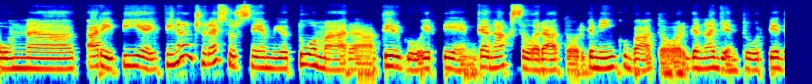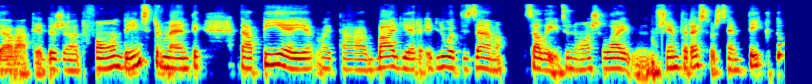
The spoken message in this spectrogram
un arī pieeja finanšu resursiem, jo tomēr tirgu ir pieejami gan akceleratori, gan inkubātori, gan aģentūra piedāvātie dažādi fondi, instrumenti. Tā pieeja vai tā barjera ir ļoti zema salīdzinoši, lai šiem resursiem tiktu.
